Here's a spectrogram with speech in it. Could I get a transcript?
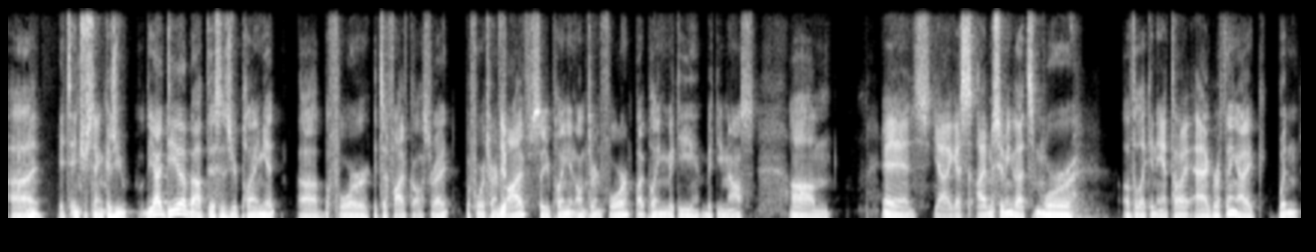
Uh, mm. It's interesting because you the idea about this is you're playing it uh, before it's a five cost, right? Before turn yep. five, so you're playing it on turn four by playing Mickey Mickey Mouse. Um, and yeah, I guess I'm assuming that's more of like an anti-aggro thing. I wouldn't.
